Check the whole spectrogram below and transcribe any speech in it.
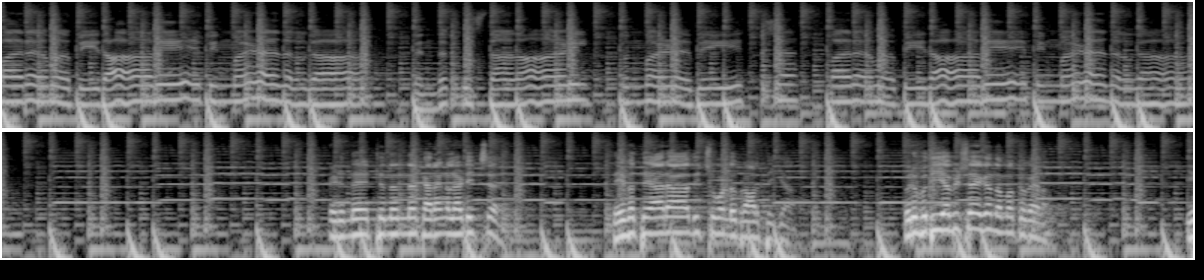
പരമപിതാവേ പിന്മഴ നൽകാ. മുൻമഴ പെയ്ച്ച പരമപിതാവേ പിന്മഴ നൽകാ. എഴുന്നേറ്റ് നിന്ന് കരങ്ങളടിച്ച് ദൈവത്തെ ആരാധിച്ചുകൊണ്ട് പ്രാർത്ഥിക്കാം. ഒരു പുതിയ അഭിഷേകം നമുക്ക് വേണം. ഈ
